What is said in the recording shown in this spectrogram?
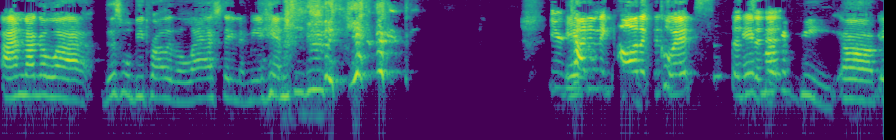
I'm not gonna lie, this will be probably the last thing that me and Hannah do together. You're It- cutting it calling it quits. That's It it. might be. Um, it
